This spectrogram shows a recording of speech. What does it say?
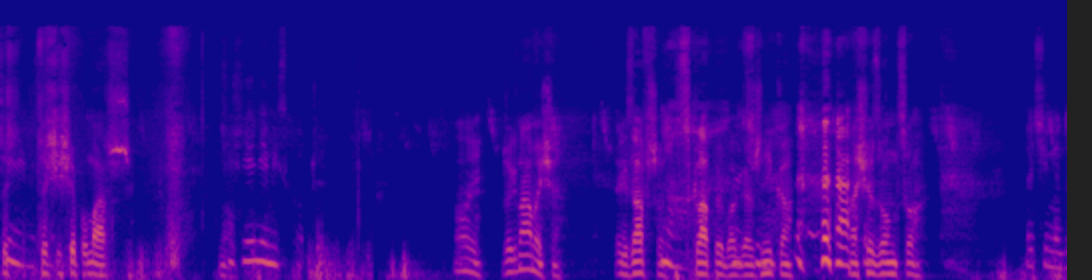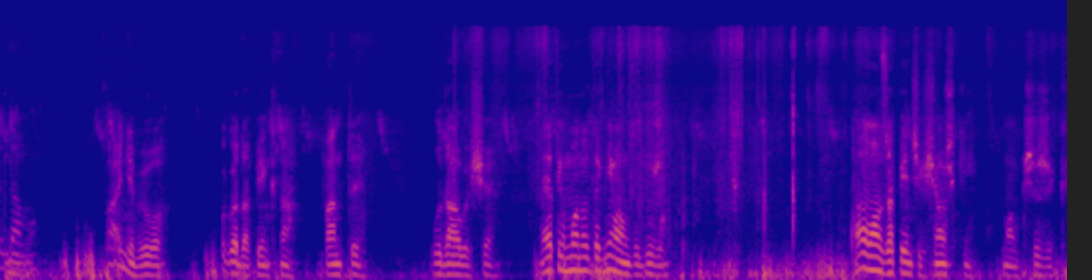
coś, coś ci się pomarszczy. no. ciśnienie mi skoczy. Oj, żegnamy się. Jak zawsze, No, z klapy bagażnika na siedząco. Lecimy do domu. Fajnie było. Pogoda piękna. Fanty udały się. No Ja tych monetek nie mam za dużo. Ale mam zapięcie książki. Mam krzyżyk.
